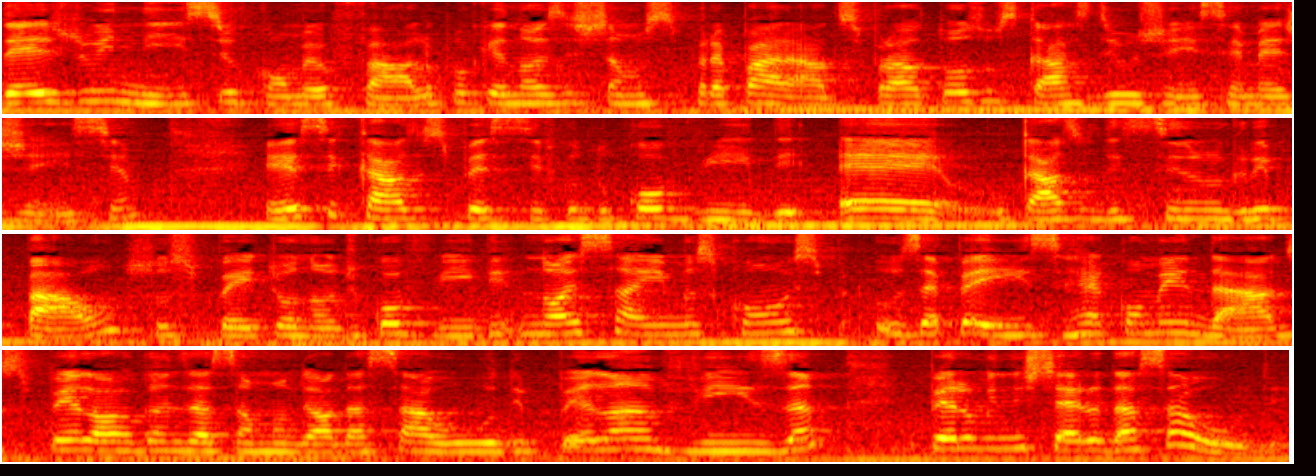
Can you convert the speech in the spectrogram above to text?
desde o início, como eu falo, porque nós estamos preparados para todos os casos de urgência e emergência. Esse caso específico do Covid é o caso de síndrome gripal, suspeito ou não de Covid. Nós saímos com os, os EPIs recomendados pela Organização Mundial da Saúde, pela Anvisa e pelo Ministério da Saúde.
